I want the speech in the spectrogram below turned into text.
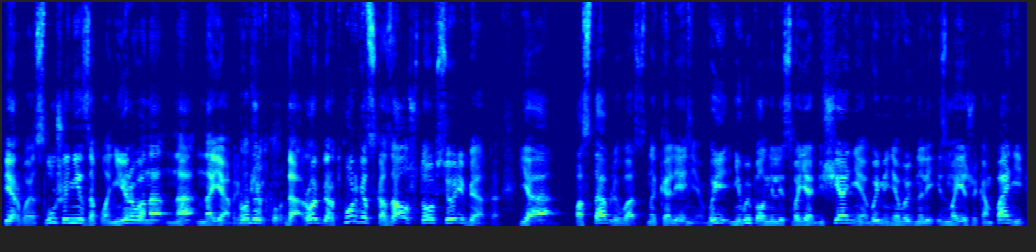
Первое слушание запланировано на ноябрь. Роберт Курвиц. Да, Роберт Курвиц сказал, что все, ребята, я поставлю вас на колени. Вы не выполнили свои обещания, вы меня выгнали из моей же компании,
